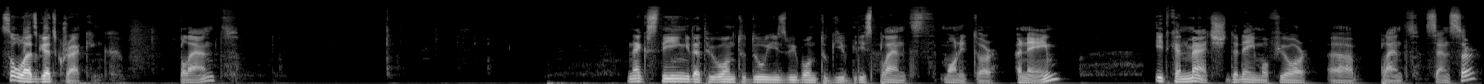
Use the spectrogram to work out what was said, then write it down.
So let's get cracking. Plant Next thing that we want to do is we want to give this plant monitor a name. It can match the name of your uh, plant sensor,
